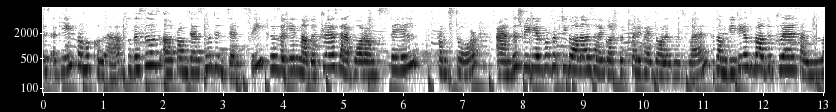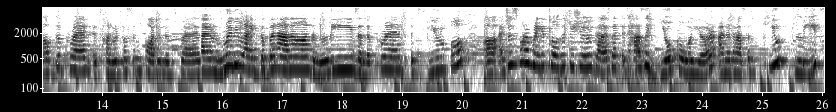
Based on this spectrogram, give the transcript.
is again from a collab. So this is uh, from Desmond and Dempsey. This is again another dress that I bought on sale from store and this retailed for $50 and I got for $25 as well. Some details about the dress. I love the print. It's 100% cotton as well. I really like the bananas and leaves and the print. It's beautiful. Uh, I just want to bring it closer to show you guys that it has a yoke over here and it has some cute pleats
